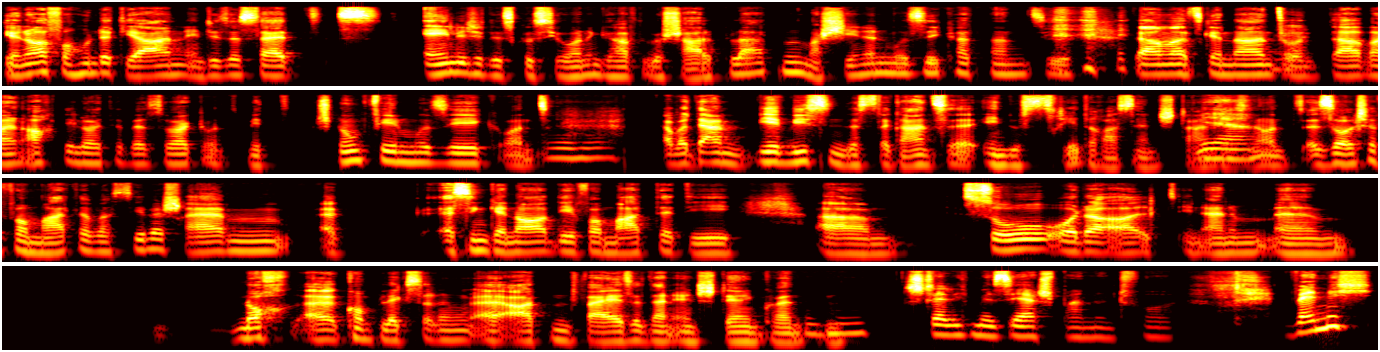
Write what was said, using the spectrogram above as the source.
genau vor 100 Jahren in dieser Zeit ähnliche Diskussionen gehabt über Schallplatten. Maschinenmusik hat man sie damals genannt ja. und da waren auch die Leute besorgt und mit Stummfilmmusik und mhm. aber dann wir wissen, dass der ganze Industrie daraus entstanden ja. ist und solche Formate, was Sie beschreiben, äh, es sind genau die Formate, die ähm, so oder halt in einem ähm, noch äh, komplexeren äh, Art und Weise dann entstehen könnten. Mhm. Stelle ich mir sehr spannend vor. Wenn ich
